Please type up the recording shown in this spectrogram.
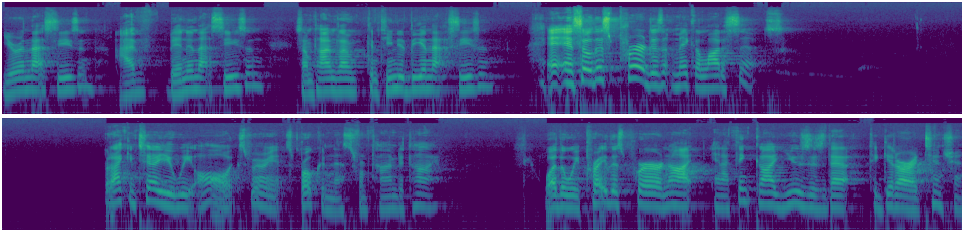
You're in that season. I've been in that season. Sometimes I continue to be in that season. And, and so this prayer doesn't make a lot of sense. But I can tell you, we all experience brokenness from time to time. Whether we pray this prayer or not, and I think God uses that to get our attention.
